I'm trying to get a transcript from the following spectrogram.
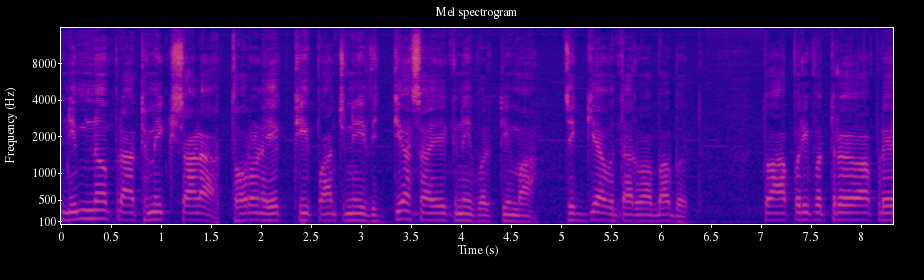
નિમ્ન પ્રાથમિક શાળા ધોરણ એકથી પાંચની વિદ્યા સહાયકની ભરતીમાં જગ્યા વધારવા બાબત. તો આ પરિપત્ર આપણે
